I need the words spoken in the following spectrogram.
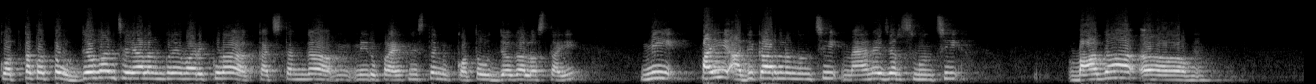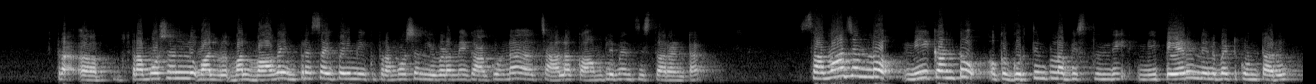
కొత్త కొత్త ఉద్యోగాలు చేయాలనుకునే వారికి కూడా ఖచ్చితంగా మీరు ప్రయత్నిస్తే మీకు కొత్త ఉద్యోగాలు వస్తాయి. మీ పై అధికారుల నుంచి మేనేజర్స్ నుంచి బాగా ప్ర- ప్రమోషన్లు వాళ్ళు వాళ్ళు బాగా ఇంప్రెస్ అయిపోయి మీకు ప్రమోషన్లు ఇవ్వడమే కాకుండా చాలా కాంప్లిమెంట్స్ ఇస్తారంట. సమాజంలో మీకంటూ ఒక గుర్తింపు లభిస్తుంది. మీ పేరు నిలబెట్టుకుంటారు.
